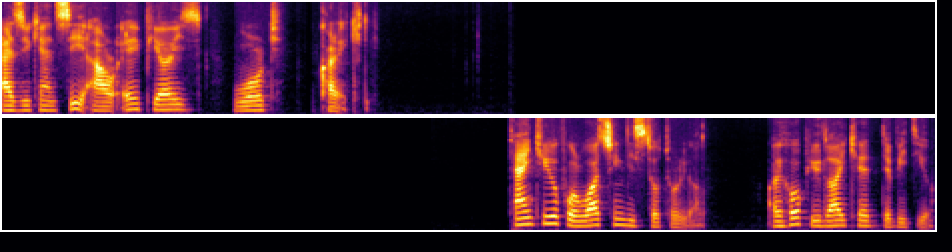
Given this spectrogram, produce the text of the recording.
As you can see, our APIs work correctly. Thank you for watching this tutorial. I hope you liked the video.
